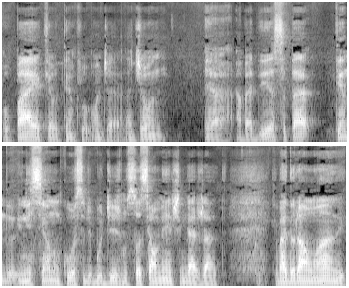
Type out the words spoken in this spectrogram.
o pai, que é o templo onde a Joan é a abadesa, está tendo iniciando um curso de budismo socialmente engajado que vai durar um ano e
